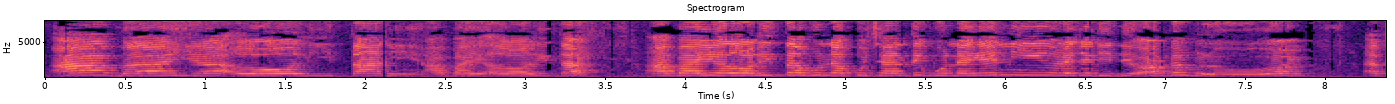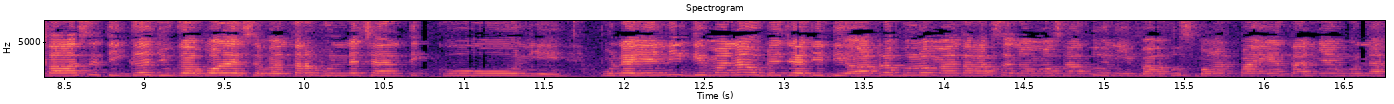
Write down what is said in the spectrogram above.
Abaya lolita nih abaya lolita. Abaya lolita bundaku cantik. Bunda Yeni udah jadi di order belum etalase 3 juga boleh. Sebentar bunda cantikku nih. Bunda Yeni gimana? Udah jadi di order belum? Etalase nomor satu nih. Bagus banget payetannya bunda.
